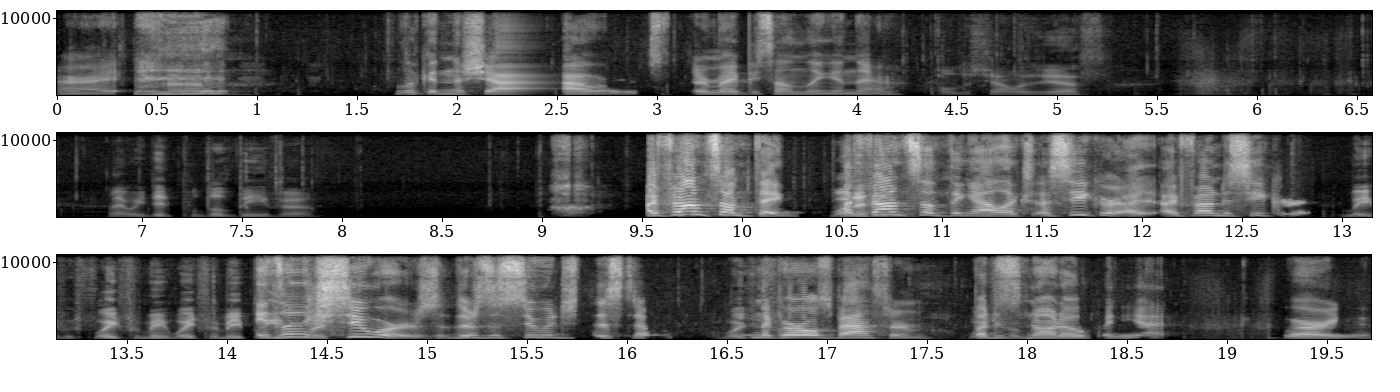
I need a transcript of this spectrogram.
All right. Uh, Look in the showers. There might be something in there. oh, the showers. Yes. Like we did pull the lever. I found something. What I found it? something, Alex. A secret. I, I found a secret. Wait, wait for me. Wait for me. Please It's like wait. sewers. There's a sewage system wait in the girls' bathroom, but it's not open yet. Where are you?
